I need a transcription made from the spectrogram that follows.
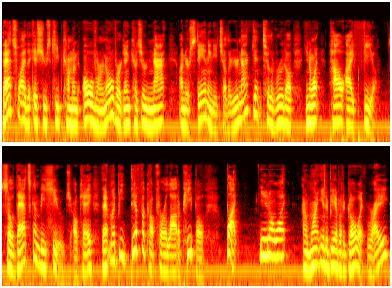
That's why the issues keep coming over and over again because you're not understanding each other. You're not getting to the root of, you know what, how I feel. So that's going to be huge, okay? That might be difficult for a lot of people, but you know what? I want you to be able to go it, right?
